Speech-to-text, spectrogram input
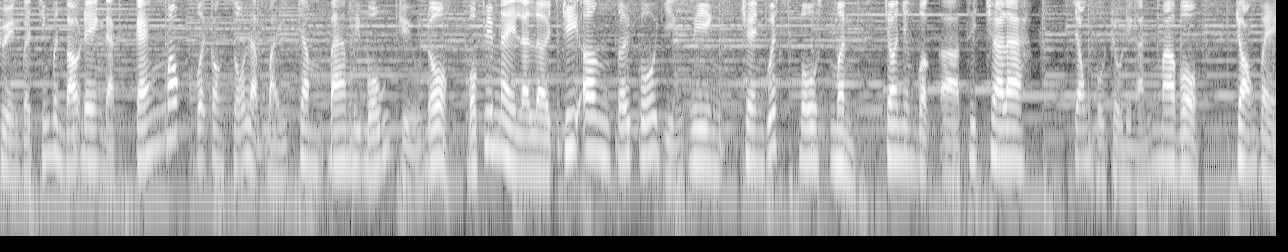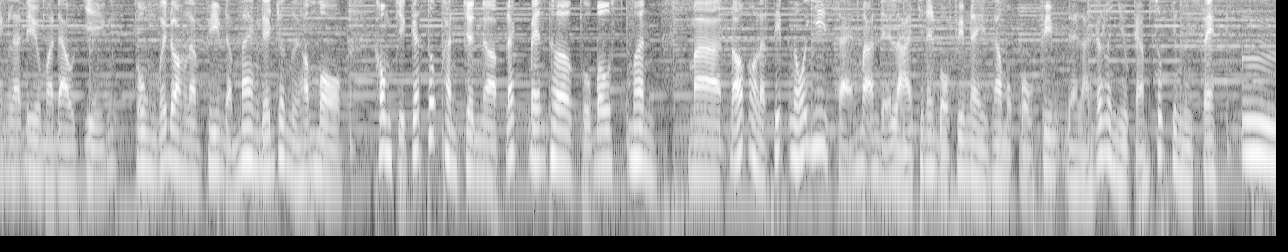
truyện về chiến binh báo đen đã cán mốc với con số là 734 triệu đô. Bộ phim này là lời tri ân tới cố diễn viên Chadwick Boseman cho nhân vật uh, T'Challa trong vũ trụ điện ảnh Marvel trọn vẹn là điều mà đạo diễn cùng với đoàn làm phim đã mang đến cho người hâm mộ. Không chỉ kết thúc hành trình à, Black Panther của Boseman mà đó còn là tiếp nối di sản mà anh để lại cho nên bộ phim này là một bộ phim để lại rất là nhiều cảm xúc cho người xem. Ừ,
